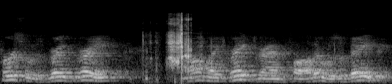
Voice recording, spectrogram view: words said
first it was great great. Now my great grandfather was a baby.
